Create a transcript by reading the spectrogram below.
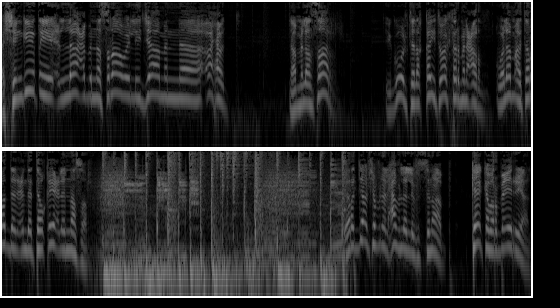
الشنقيطي اللاعب النصراوي اللي جاء من آه، أحد آه، من الأنصار. يقول تلقيت أكثر من عرض ولم أتردد عند التوقيع للنصر. يا رجال شفنا الحفلة اللي في السناب. كيكة ب 40 ريال.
